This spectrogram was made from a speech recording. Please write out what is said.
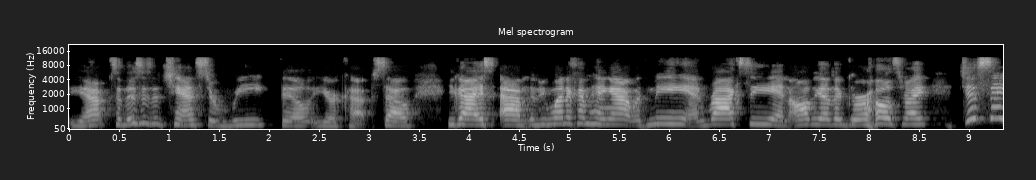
yeah, so this is a chance to refill your cup. So you guys, um, if you want to come hang out with me and Roxy and all the other girls, right? Just say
